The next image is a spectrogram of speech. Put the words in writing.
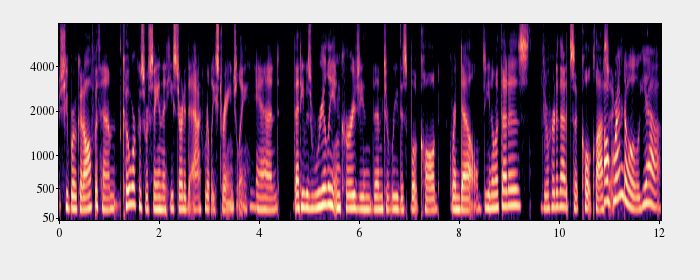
she broke it off with him, coworkers were saying that he started to act really strangely Mhm. and that he was really encouraging them to read this book called Grendel. Do you know what that is? Have you ever heard of that? It's a cult classic. Oh, Grendel, yeah.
